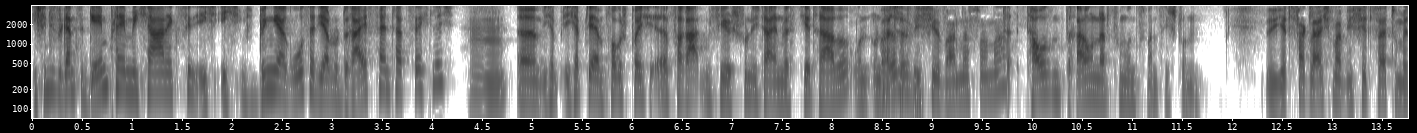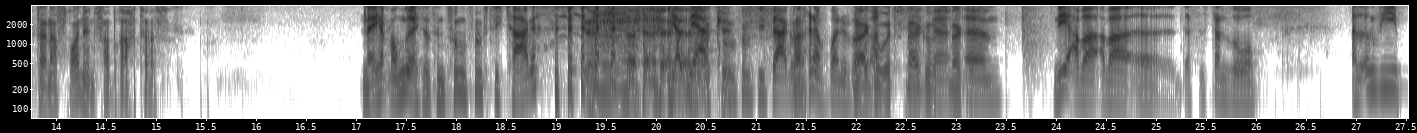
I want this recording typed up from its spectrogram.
ich finde diese ganze Gameplay-Mechanik, finde ich, ich bin ja großer Diablo 3-Fan tatsächlich. Ähm, ich habe ich hab dir im Vorgespräch äh, verraten, wie viele Stunden ich da investiert habe. Und, und Warte, wie viel waren das nochmal? 1325 Stunden. Jetzt vergleich mal, wie viel Zeit du mit deiner Freundin verbracht hast. Na, ich habe mal umgerechnet, das sind 55 Tage. ich habe mehr als Okay. 55 Tage mit meiner Freundin Na verbracht. gut, na gut, na gut. Ähm, nee, aber, aber äh, das ist dann so. Also irgendwie,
